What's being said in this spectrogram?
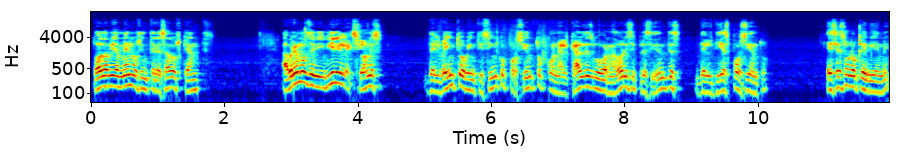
todavía menos interesados que antes. Habremos de vivir elecciones del 20 o 25% con alcaldes, gobernadores y presidentes del 10%. ¿Es eso lo que viene?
